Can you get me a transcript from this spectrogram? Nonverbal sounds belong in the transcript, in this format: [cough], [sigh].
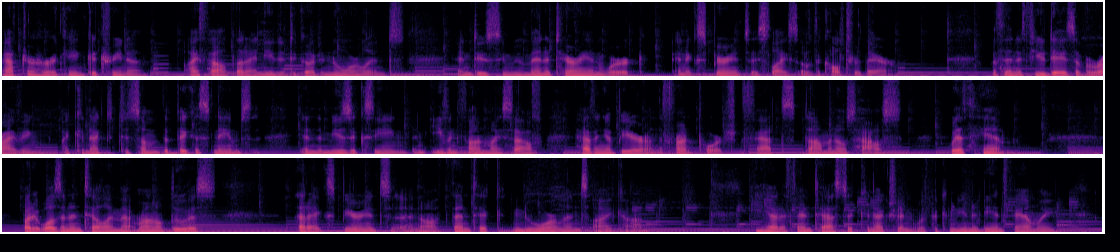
After Hurricane Katrina, I felt that I needed to go to New Orleans and do some humanitarian work and experience a slice of the culture there. Within a few days of arriving, I connected to some of the biggest names in the music scene and even found myself having a beer on the front porch of Fats Domino's house with him. But it wasn't until I met Ronald Lewis that I experienced an authentic New Orleans icon. He had a fantastic connection with the community and family,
